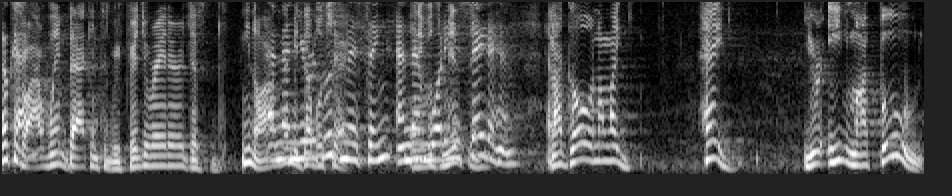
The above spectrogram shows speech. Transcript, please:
Okay. So I went back into the refrigerator, just, you know, And let then me yours double was check. missing, and then it what do you say to him? And I go and I'm like, hey, you're eating my food.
